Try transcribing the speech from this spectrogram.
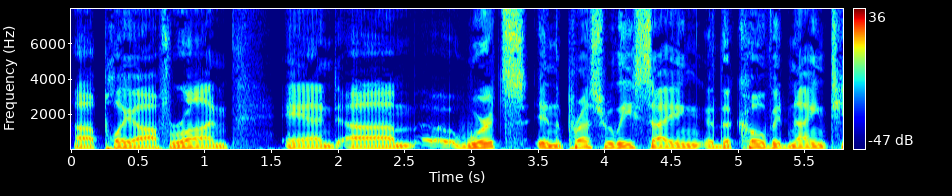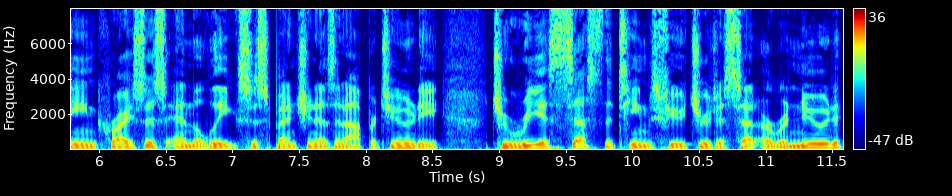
uh, playoff run. And um, Wirtz in the press release citing the COVID 19 crisis and the league suspension as an opportunity to reassess the team's future to set a renewed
